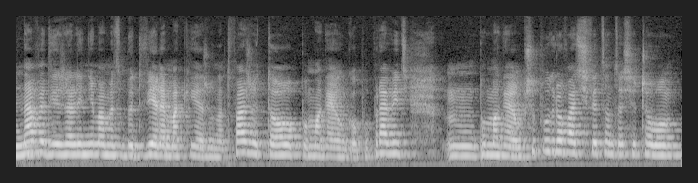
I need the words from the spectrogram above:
Nawet jeżeli nie mamy zbyt wiele makijażu na twarzy, to pomagają go poprawić, mm, pomagają przypudrować świecące się czoło.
